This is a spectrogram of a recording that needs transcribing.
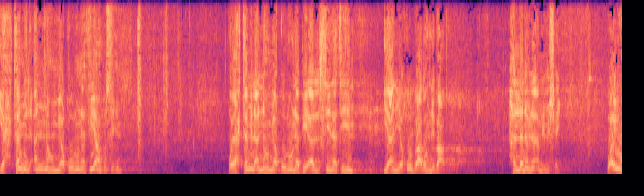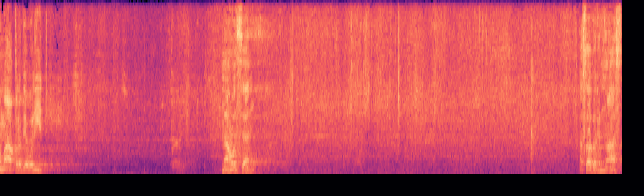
يحتمل أنهم يقولون في أنفسهم ويحتمل أنهم يقولون بألسنتهم يعني يقول بعضهم لبعض. هل لنا من الأمر من شيء؟ وأيهما أقرب يا وليد؟ ما هو الثاني؟ أصابك النعاس؟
